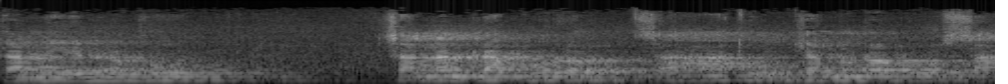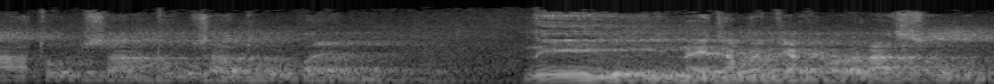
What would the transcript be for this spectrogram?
ชั้นนี้รับรู้ชั้นนั้นรับรู้หรอกสาธุชั้นนั้นรับรู้สาธุสาธุสาธุไป นี่ในธรรมจักรวรสูตร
